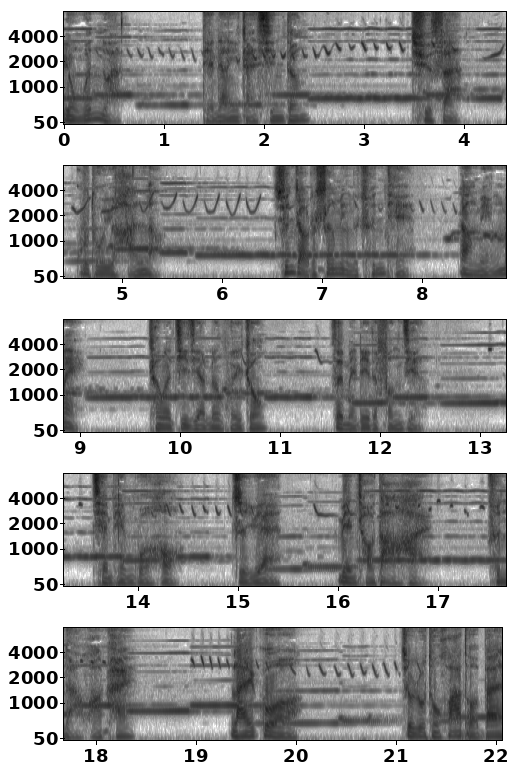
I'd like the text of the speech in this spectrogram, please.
用温暖点亮一盏心灯，驱散孤独与寒冷，寻找着生命的春天，让明媚成为季节轮回中最美丽的风景。千篇过后，只愿面朝大海，春暖花开。来过，就如同花朵般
